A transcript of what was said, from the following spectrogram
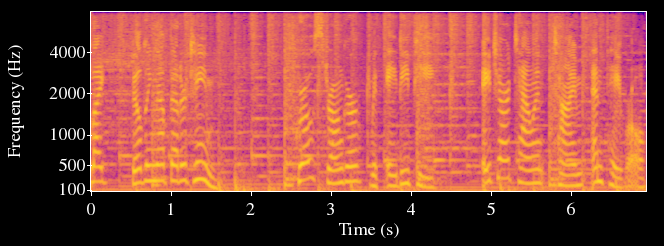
Like building that better team. Grow stronger with ADP. HR talent, time, and payroll.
